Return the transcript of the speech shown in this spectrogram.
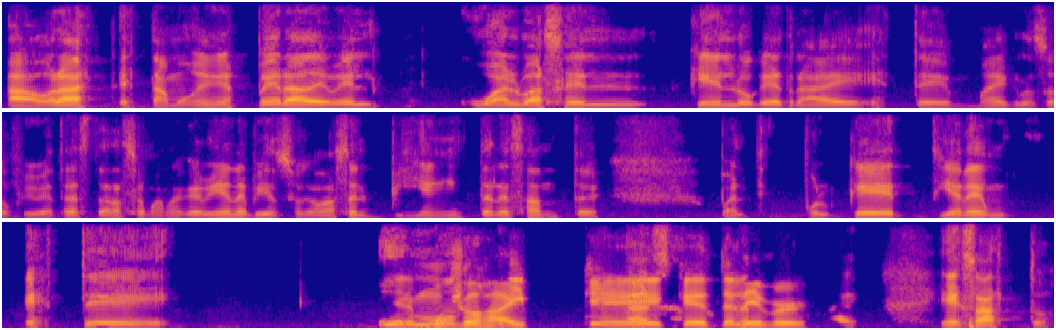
Ahora estamos en espera de ver cuál va a ser, qué es lo que trae este Microsoft y Bethesda la semana que viene. Pienso que va a ser bien interesante porque tienen este Tienen mucho hype que, Exacto. que deliver. Exacto.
